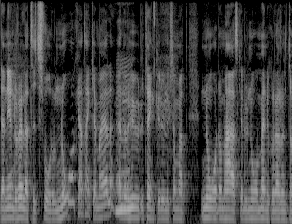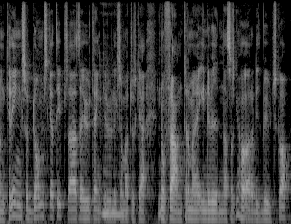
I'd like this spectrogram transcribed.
den är ändå relativt svår att nå kan jag tänka mig eller? Mm. Eller hur tänker du liksom att nå de här, ska du nå människorna runt omkring så de ska tipsa? Alltså hur tänker mm. du liksom att du ska nå fram till de här individerna som ska höra ditt budskap?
